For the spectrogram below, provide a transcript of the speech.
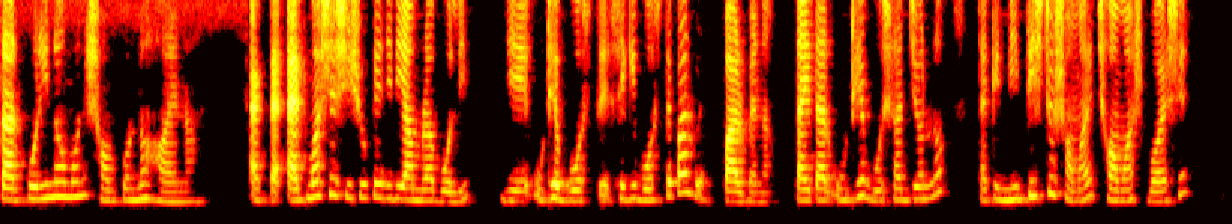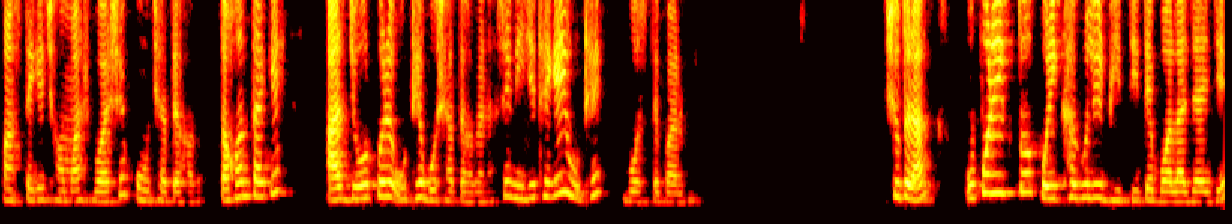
তার পরিণমন সম্পূর্ণ হয় না। একটা এক মাসের শিশুকে যদি আমরা বলি যে উঠে বসতে, সে কি বসতে পারবে? পারবে না। তাই তার উঠে বসার জন্য তাকে নির্দিষ্ট সময় ছ মাস বয়সে, পাঁচ থেকে ছ মাস বয়সে পৌঁছাতে হবে। তখন তাকে আর জোর করে উঠে বসাতে হবে না। সে নিজে থেকেই উঠে বসতে পারবে। সুতরাং উপরিক্ত পরীক্ষাগুলির ভিত্তিতে বলা যায় যে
